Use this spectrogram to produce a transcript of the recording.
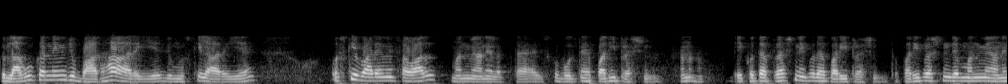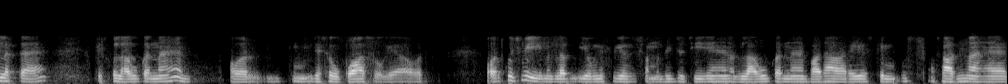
तो लागू करने में जो बाधा आ रही है, जो मुश्किल आ रही है, उसके बारे में सवाल मन में आने लगता है। जिसको बोलते हैं परिप्रश्न, है ना? एक होता है प्रश्न, एक होता है परिप्रश्न। तो परिप्रश्न जब मन में आने लगता है, इसको लागू करना है, और जैसे उपवास हो गया, और और कुछ भी मतलब योग से संबंधित जो चीज़ें हैं लागू करना है, बाधा आ रही है, उसके साधना है,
